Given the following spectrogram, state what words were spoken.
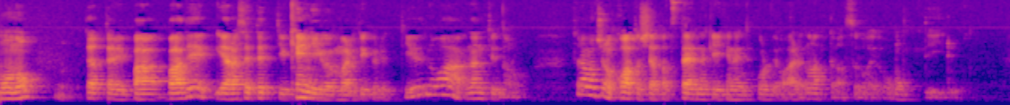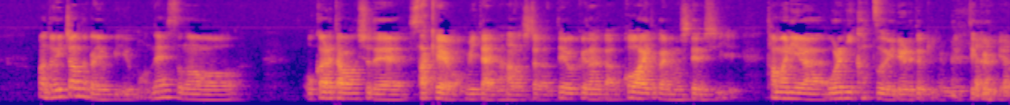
ものだったり場場でやらせてっていう権利が生まれてくるっていうのはなんて言うんだろう。それはもちろんコアとしてやっぱ伝えなきゃいけないところではあるなってはすごい思っている。まあ土井ちゃんとかよく言うもんね。その置かれた場所で避けようみたいな話とかってよくなんか後輩とかにもしてるしたまには俺にカツを入れる時にも言ってくるけど。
